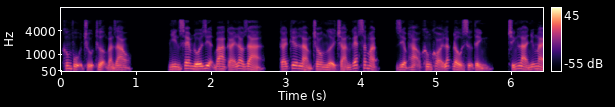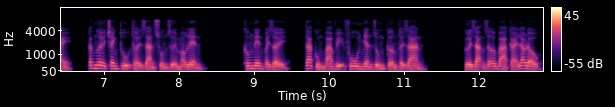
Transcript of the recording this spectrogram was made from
không phụ chủ thượng bàn giao. Nhìn xem đối diện ba cái lao giả, cái kia làm cho người chán ghét sắc mặt, diệp hạo không khỏi lắc đầu sự tình, chính là những này, các ngươi tranh thủ thời gian xuống dưới mau lên không nên quấy dày ta cùng ba vị phu nhân dùng cơm thời gian. Cười dạng dỡ ba cái lao đầu,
